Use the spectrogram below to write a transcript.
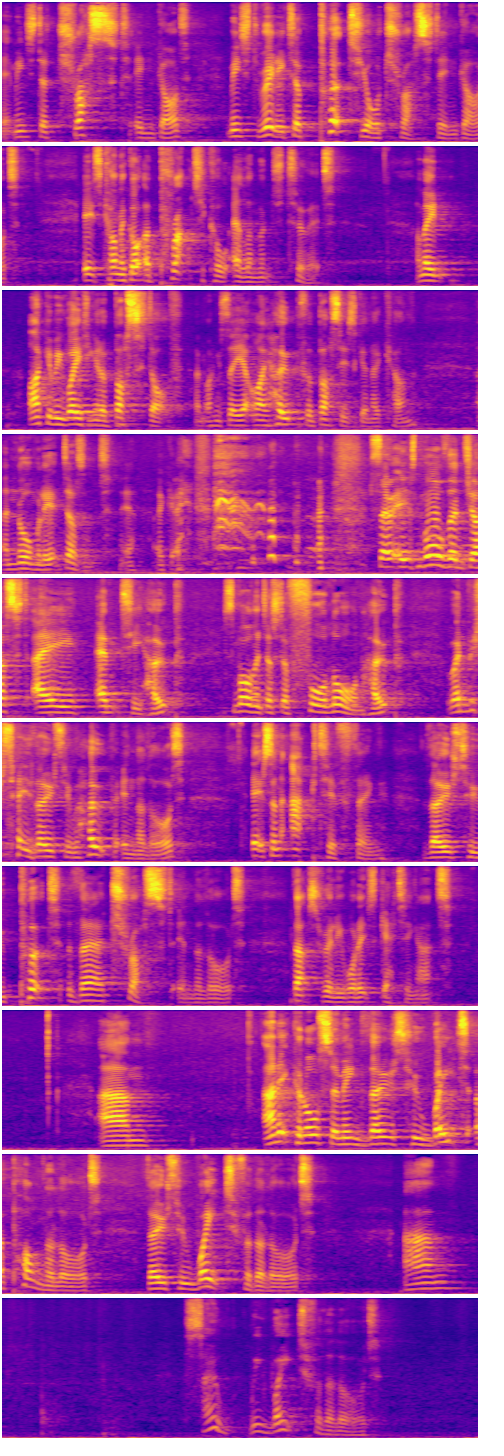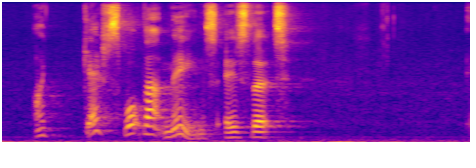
it means to trust in God, it means really to put your trust in God. It's kind of got a practical element to it. I mean, I could be waiting at a bus stop and I can say, yeah, I hope the bus is going to come. And normally it doesn't. Yeah, okay. so it's more than just a empty hope. It's more than just a forlorn hope. When we say those who hope in the Lord, it's an active thing. Those who put their trust in the Lord. That's really what it's getting at. Um, and it can also mean those who wait upon the Lord those who wait for the Lord. Um, so we wait for the Lord. I guess what that means is that,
